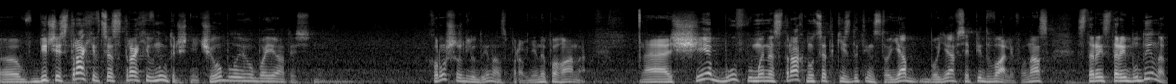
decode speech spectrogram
в більшість страхів це страхи внутрішні. Чого було його боятись? Ну, Хороша людина, насправді, непогана. Е, Ще був у мене страх, ну це такий з дитинства. Я боявся підвалів. У нас старий старий будинок,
